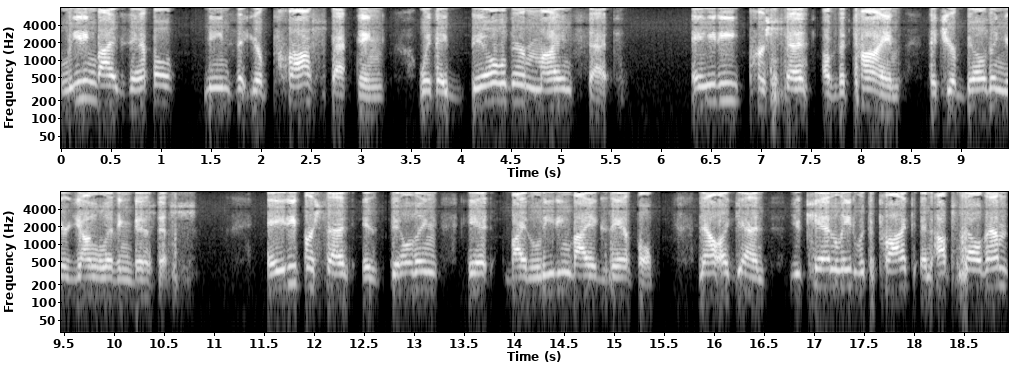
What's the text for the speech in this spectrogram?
leading by example means that you're prospecting with a builder mindset 80% of the time that you're building your young living business. 80% is building it by leading by example. Now, again, you can lead with the product and upsell them,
